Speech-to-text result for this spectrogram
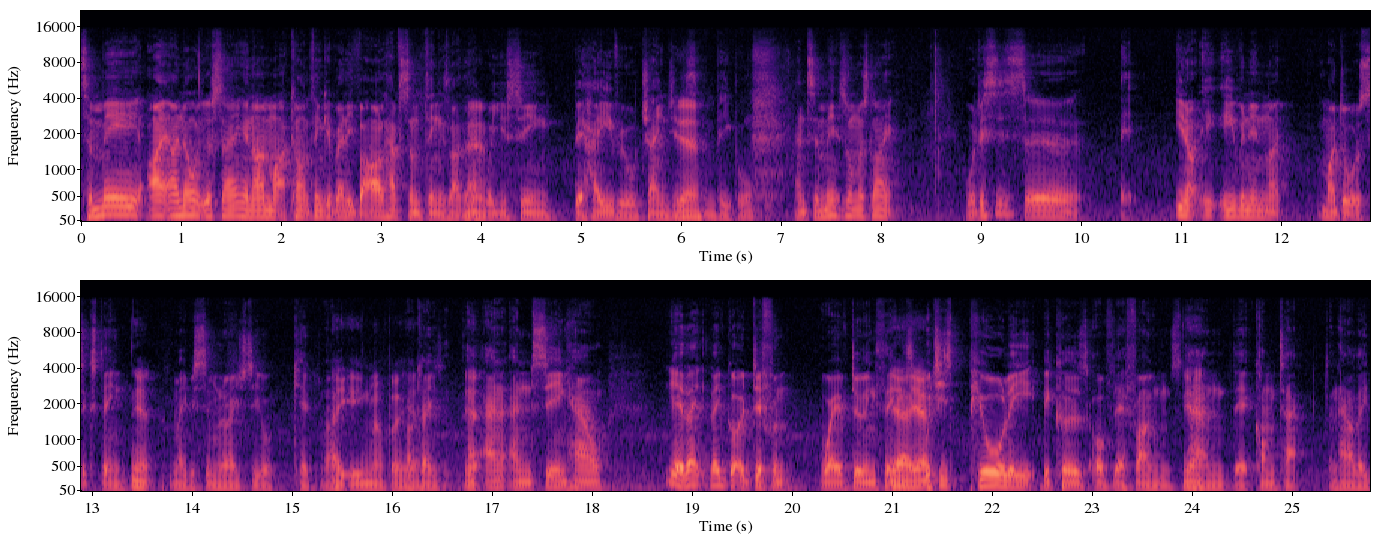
to me, I, I know what you're saying, and I'm, I can't think of any, but I'll have some things like that Yeah. where you're seeing behavioural changes Yeah. in people, and to me, it's almost like, well, this is, uh, you know, even in like my daughter's 16, yeah, maybe similar age to your kid, right? 18 month. Yeah. Okay, Yeah. and and seeing how, yeah, they they've got a different way of doing things, Yeah, which is purely because of their phones and their contact and how they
